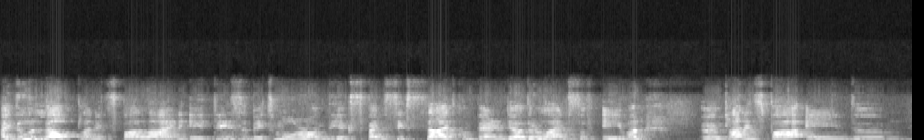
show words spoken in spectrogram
I do love Planet Spa line. It is a bit more on the expensive side comparing the other lines of Avon. Uh, Planet Spa and um,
